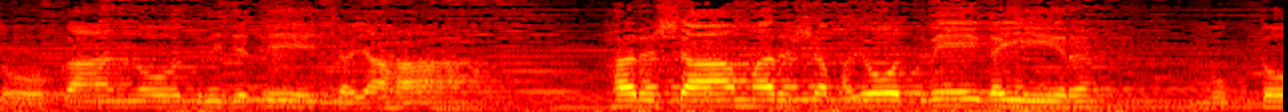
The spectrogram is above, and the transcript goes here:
लोकान्नो द्विजते च यः हर्षामर्षभयोद्वेगैर्मुक्तो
